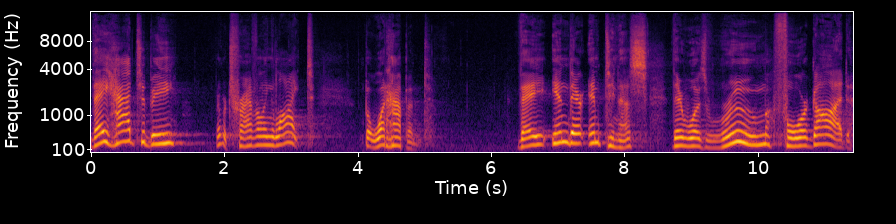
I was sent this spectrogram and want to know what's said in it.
They had to be, remember, traveling light. But what happened? They, in their emptiness, there was room for God.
